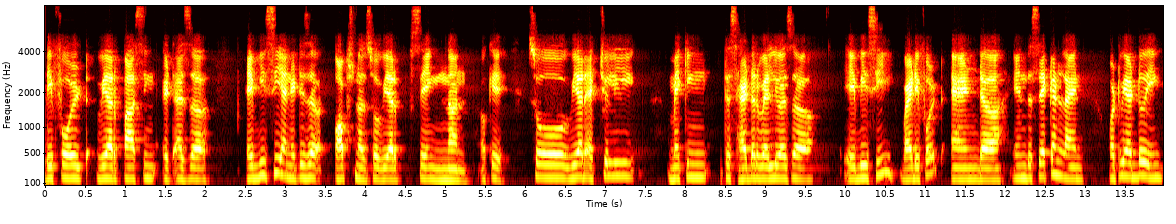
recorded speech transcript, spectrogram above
default we are passing it as a abc and it is a optional so we are saying none okay? So we are actually making this header value as a abc by default and uh, in the second line what we are doing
